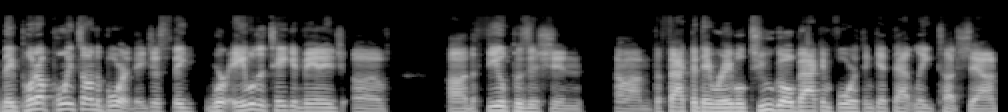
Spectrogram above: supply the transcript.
they put up points on the board. They just they were able to take advantage of uh, the field position, um, the fact that they were able to go back and forth and get that late touchdown.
